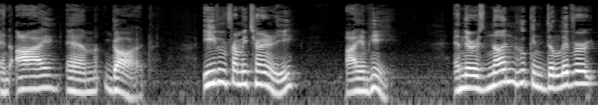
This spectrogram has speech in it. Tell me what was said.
And I am God. Even from eternity, I am He. And there is none who can deliver,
